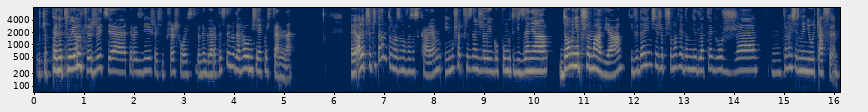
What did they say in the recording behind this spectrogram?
kurczę, penetrujące życie, teraźniejszość i przeszłość danego artysty, wydawało mi się jakoś cenne. E, ale przeczytałam tą rozmowę z Oskarem i muszę przyznać, że jego punkt widzenia do mnie przemawia i wydaje mi się, że przemawia do mnie dlatego, że mm, trochę się zmieniły czasy,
